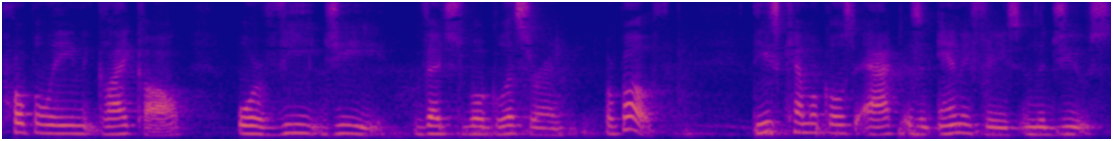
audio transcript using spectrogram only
propylene glycol, or VG, vegetable glycerin, or both. These chemicals act as an antifreeze in the juice.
